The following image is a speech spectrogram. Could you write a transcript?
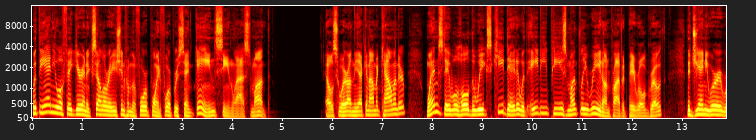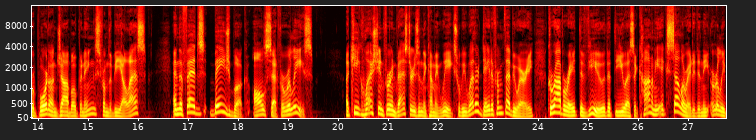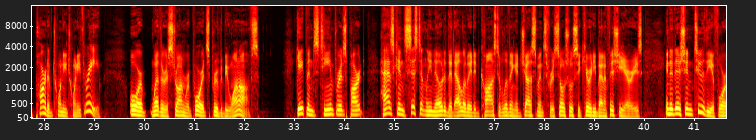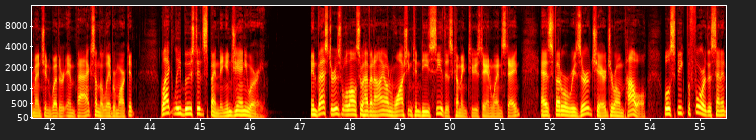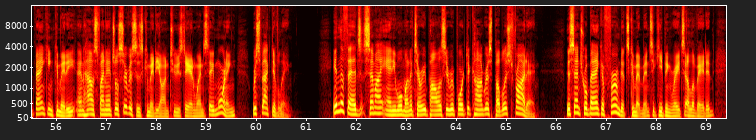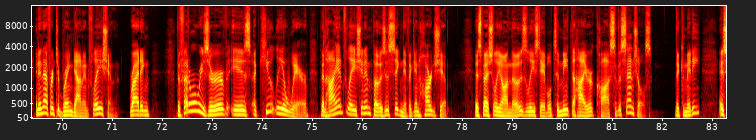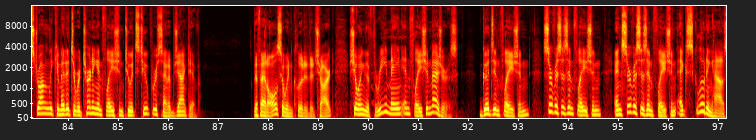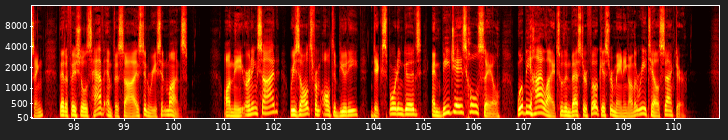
with the annual figure an acceleration from the 4.4% gains seen last month. Elsewhere on the economic calendar, Wednesday will hold the week's key data with ADP's monthly read on private payroll growth, the January report on job openings from the BLS, and the Fed's Beige Book, all set for release. A key question for investors in the coming weeks will be whether data from February corroborate the view that the U.S. economy accelerated in the early part of 2023, or whether strong reports prove to be one offs. Gapen's team, for its part, has consistently noted that elevated cost of living adjustments for Social Security beneficiaries, in addition to the aforementioned weather impacts on the labor market, likely boosted spending in January. Investors will also have an eye on Washington, D.C. this coming Tuesday and Wednesday, as Federal Reserve Chair Jerome Powell will speak before the Senate Banking Committee and House Financial Services Committee on Tuesday and Wednesday morning, respectively. In the Fed's semi annual monetary policy report to Congress published Friday, the central bank affirmed its commitment to keeping rates elevated in an effort to bring down inflation, writing, The Federal Reserve is acutely aware that high inflation imposes significant hardship, especially on those least able to meet the higher costs of essentials. The committee is strongly committed to returning inflation to its 2% objective. The Fed also included a chart showing the three main inflation measures goods inflation, services inflation, and services inflation excluding housing that officials have emphasized in recent months. On the earnings side, results from Ulta Beauty, Dick's Sporting Goods, and BJ's Wholesale will be highlights with investor focus remaining on the retail sector.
